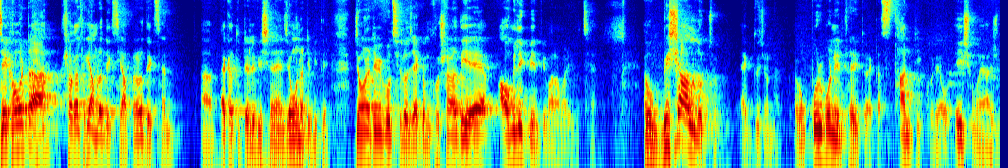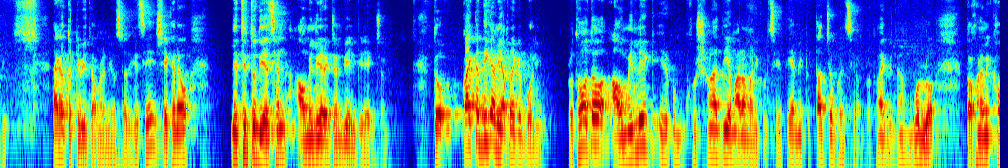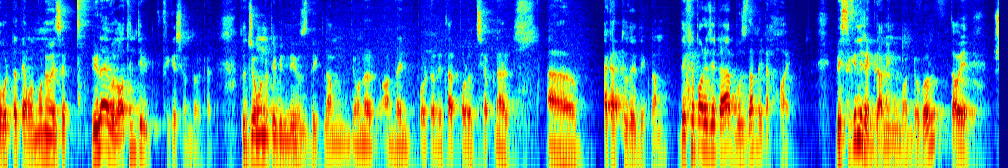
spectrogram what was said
যে খবরটা সকাল থেকে আমরা দেখছি, আপনারাও দেখছেন একাত্তর টেলিভিশনে, যমুনা টিভিতে। যমুনা টিভি বলছিল যে একদম ঘোষণা দিয়ে আওয়ামী লীগ, বিএনপি মারামারি হচ্ছে। এবং বিশাল লোকজন, এক দুজন এবং পূর্ব নির্ধারিত একটা স্থান ঠিক করে এই সময় আসবি। একাত্তর টিভিতে আমরা নিউজটা দেখেছি, সেখানেও নেতৃত্ব দিয়েছেন আওয়ামী লীগের একজন, বিএনপির একজন। তো কয়েকটা দিকে আমি আপনাকে বলি। প্রথমত আওয়ামী লীগ এরকম ঘোষণা দিয়ে মারামারি করছে এতে আমি একটু তাজ্জব হয়েছিলাম। প্রথমে একজন যখন বলল, তখন আমি খবরটাতে আমার মনে হয়েছে রিলায়েবল অথেন্টিফিকেশন দরকার। তো যমুনা টিভির নিউজ দেখলাম যমুনার অনলাইন পোর্টালে তারপর হচ্ছে আপনার একাত্তরে দেখলাম। দেখে পরে যেটা বুঝলাম, এটা হয়। বেসিক্যালি এটা গ্রামীণ গণ্ডগোল তবে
